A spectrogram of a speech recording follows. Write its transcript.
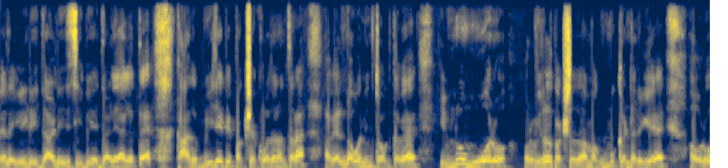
ಮೇಲೆ ಇ ಡಿ ದಾಳಿ, ಸಿ ಬಿ ಐ ದಾಳಿ ಆಗುತ್ತೆ. ಕಾಂಗ್ರೆಸ್ ಬಿ ಜೆ ಪಿ ಪಕ್ಷಕ್ಕೆ ಹೋದ ನಂತರ ಅವೆಲ್ಲವೂ ನಿಂತು ಹೋಗ್ತವೆ. ಇನ್ನೂ ಮೂವರು ಅವರ ವಿರೋಧ ಪಕ್ಷದ ಮುಖಂಡರಿಗೆ ಅವರು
